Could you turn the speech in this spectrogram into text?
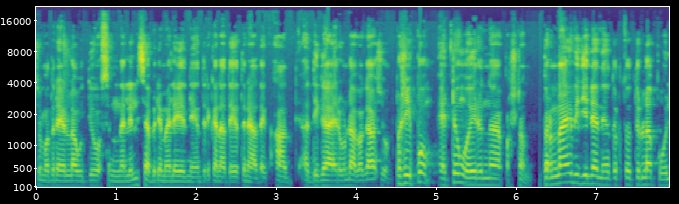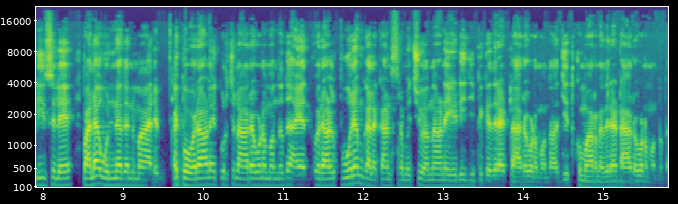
ചുമതലയുള്ള ഉദ്യോഗസ്ഥൻ എന്ന നിലയിൽ ശബരിമലയെ നിയന്ത്രിക്കാൻ അദ്ദേഹത്തിന് അധി- അധി- അധികാരമുണ്ട് അവകാശമുണ്ട്. പക്ഷെ ഇപ്പം ഏറ്റവും ഉയരുന്ന പ്രശ്നം പിണറായി വിജയന്റെ നേതൃത്വത്തിലുള്ള പോലീസിലെ പല ഉന്നതന്മാരും ഇപ്പൊ ഒരാളെ കുറിച്ചുള്ള ആരോപണം വന്നത് ഒരാൾ പൂരം കലക്കാൻ ശ്രമിച്ചു എന്നാണ് എ ഡി ജി പിക്ക് എതിരായിട്ടുള്ള ആരോപണം വന്നത് അജിത് കുമാറിനെതിരായിട്ട് ആരോപണം വന്നത്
